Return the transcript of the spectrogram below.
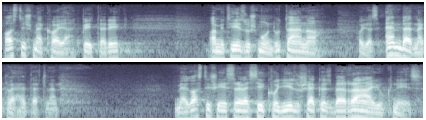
azt is meghallják Péterék, amit Jézus mond utána, hogy az embernek lehetetlen. Meg azt is észreveszik, hogy Jézus eközben rájuk néz.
